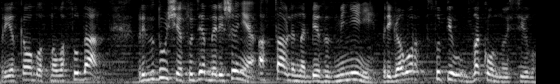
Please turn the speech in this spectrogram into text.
Брестского областного суда. Предыдущее судебное решение оставлено без изменений. Приговор вступил в законную силу.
